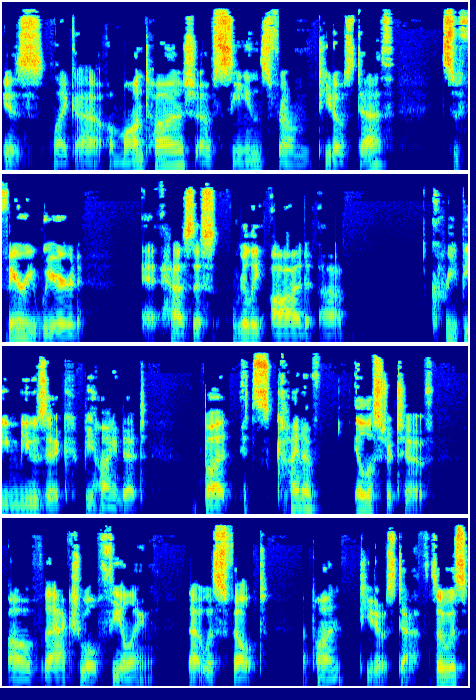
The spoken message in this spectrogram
is like a, a montage of scenes from Tito's death. It's very weird. It has this really odd, uh, creepy music behind it, but it's kind of illustrative of the actual feeling that was felt upon Tito's death. So it was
